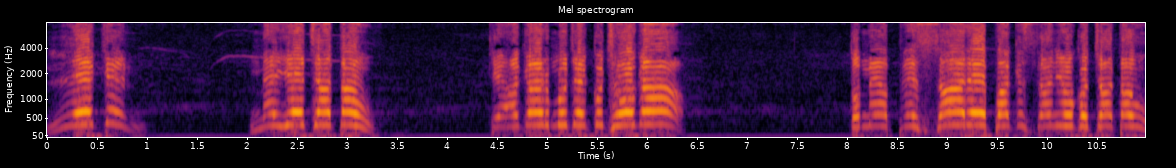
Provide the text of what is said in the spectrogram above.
لیکن میں یہ چاہتا ہوں کہ اگر مجھے کچھ ہوگا تو میں اپنے سارے پاکستانیوں کو چاہتا ہوں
